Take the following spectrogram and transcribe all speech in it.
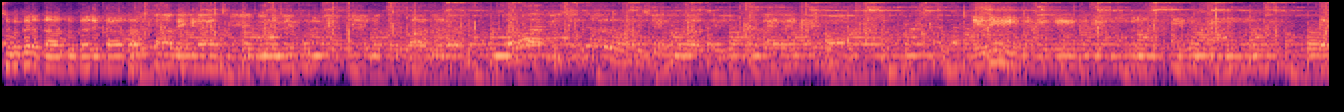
सुख करता तू करता करता वेगळाचे दुर्वे बोलले प्रेम कृपाल सर्वांगी सुंदर देव हे देव देव शिव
